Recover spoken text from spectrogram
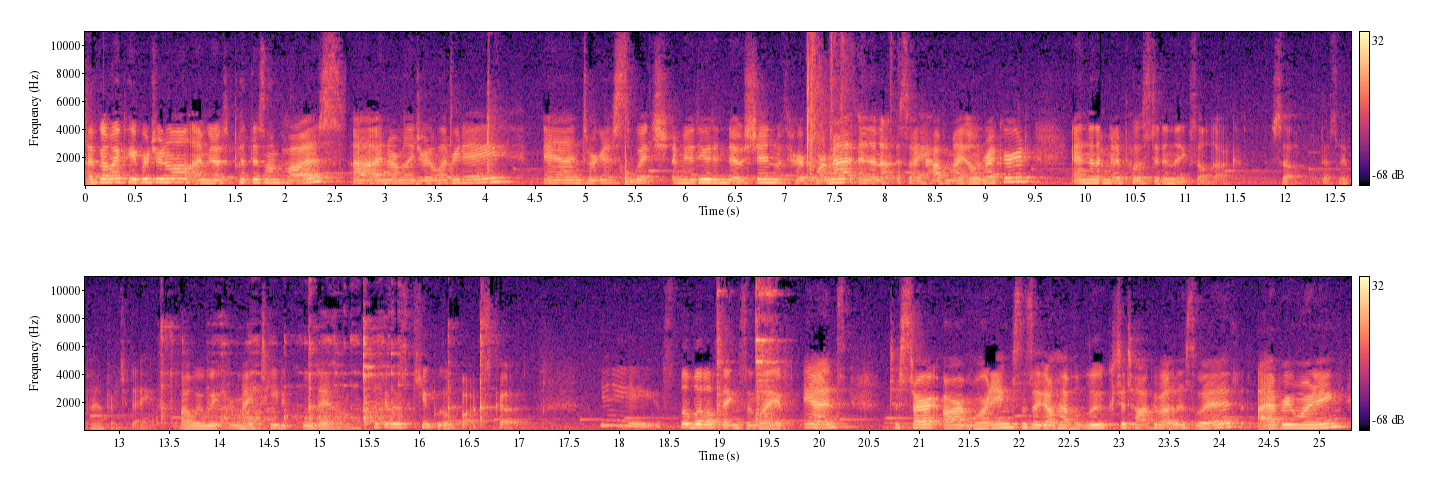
I've got my paper journal. I'm gonna put this on pause. Uh, I normally journal every day and we're gonna switch. I'm gonna do it in Notion with her format and then so I have my own record and then I'm gonna post it in the Excel doc. So that's my plan for today while we wait for my tea to cool down. Look at this cute little box cup. Yay, it's the little things in life. And to start our morning, since I don't have Luke to talk about this with, every morning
